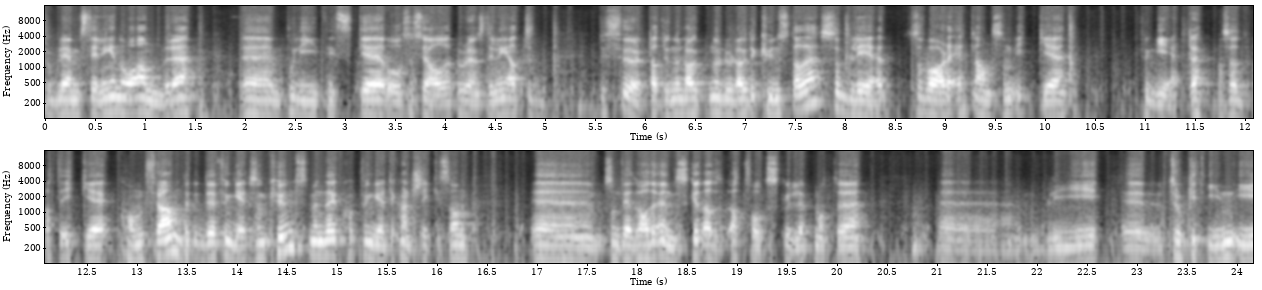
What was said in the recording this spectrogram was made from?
problemstillingen og andre politiske og sosiale problemstillinger, at du følte at du, når, du lagde kunst av det, så, ble, så, var det et eller annet som ikke fungerte. Altså at det ikke kom fram. Det, det fungerte som kunst, men det fungerte kanskje ikke som, eh, som det du hadde ønsket. At, at, folk skulle på en måte eh, bli eh, trukket inn i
